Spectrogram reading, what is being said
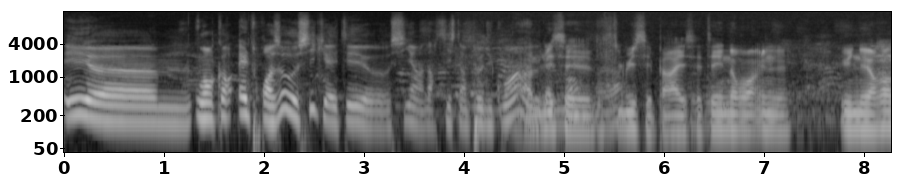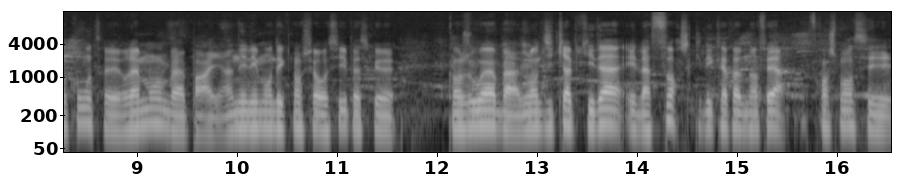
Et euh, ou encore L3O aussi, qui a été euh, aussi un artiste un peu du coin. Ah, lui c'est voilà. lui c'est pareil, c'était une, une rencontre euh, vraiment bah, pareil, un élément déclencheur aussi parce que quand je vois bah, l'handicap qu'il a et la force qu'il est capable d'en faire, franchement c'est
